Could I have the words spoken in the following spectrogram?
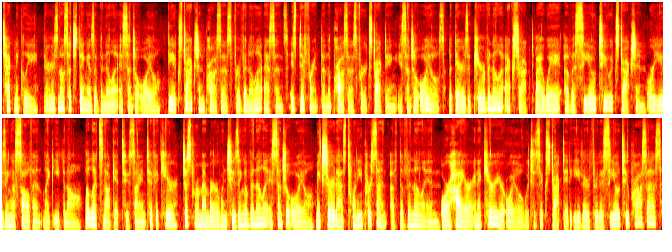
Technically, there is no such thing as a vanilla essential oil. The extraction process for vanilla essence is different than the process for extracting essential oils, but there is a pure vanilla extract by way of a CO2 extraction or using a solvent like ethanol. But let's not get too scientific here. Just remember when choosing a vanilla essential oil, make sure it has 20% of the vanillin or higher in a carrier oil which is extracted either through the CO2 process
